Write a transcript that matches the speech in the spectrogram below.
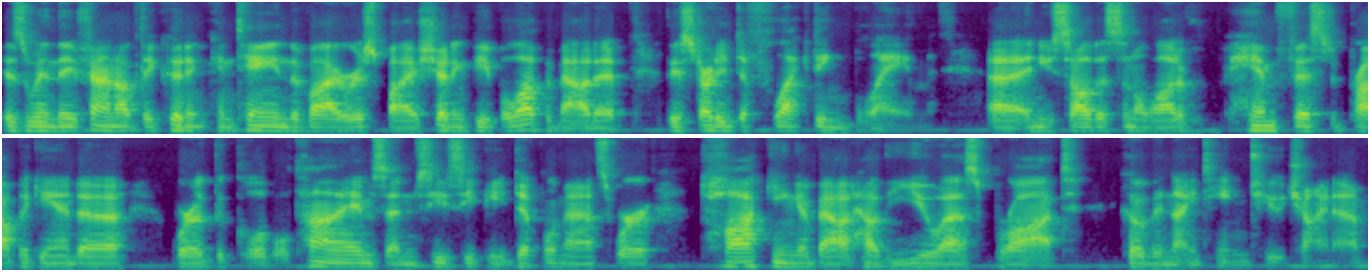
is when they found out they couldn't contain the virus by shutting people up about it, they started deflecting blame. Uh, and you saw this in a lot of ham fisted propaganda where the Global Times and CCP diplomats were talking about how the US brought COVID 19 to China.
